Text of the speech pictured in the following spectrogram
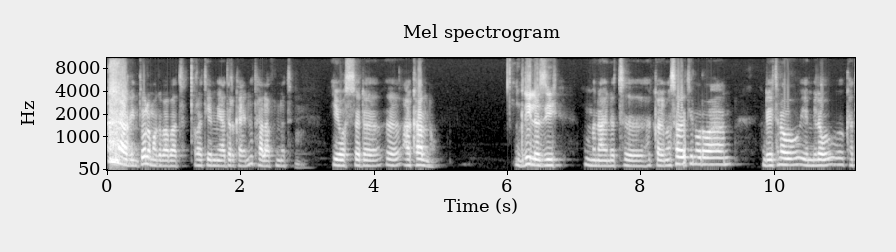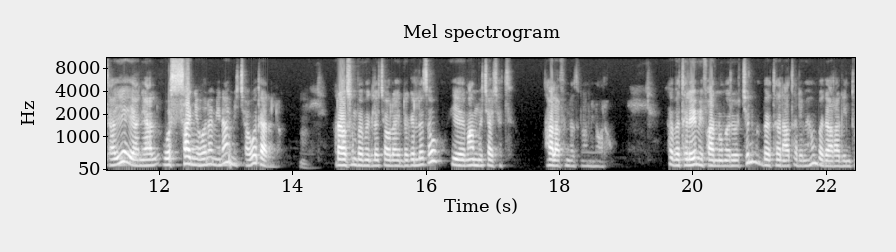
አግኝቶ ለመግባባት ጥረት የሚያደርግ አይነት ኃላፊነት የወሰደ አካል ነው። እንግዲህ ለዚህ ምን አይነት ህጋዊ መሰረት ይኖረዋል፣ እንዴት ነው የሚለው ከታየ ያን ያህል ወሳኝ የሆነ ሚና የሚጫወት አይደለም። ራሱን በመግለጫው ላይ እንደገለጸው የማመቻቸት ኃላፊነት ነው የሚኖረው። በተለይም የፋኖ መሪዎችን በተናጠል የሚሆን በጋራ አግኝቶ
